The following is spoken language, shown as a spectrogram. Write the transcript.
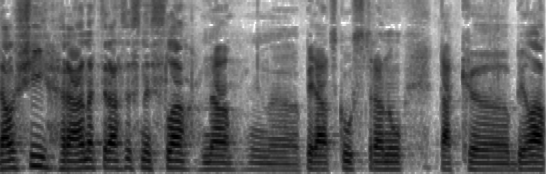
Další rána, která se snesla na Pirátskou stranu, tak eh, byla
